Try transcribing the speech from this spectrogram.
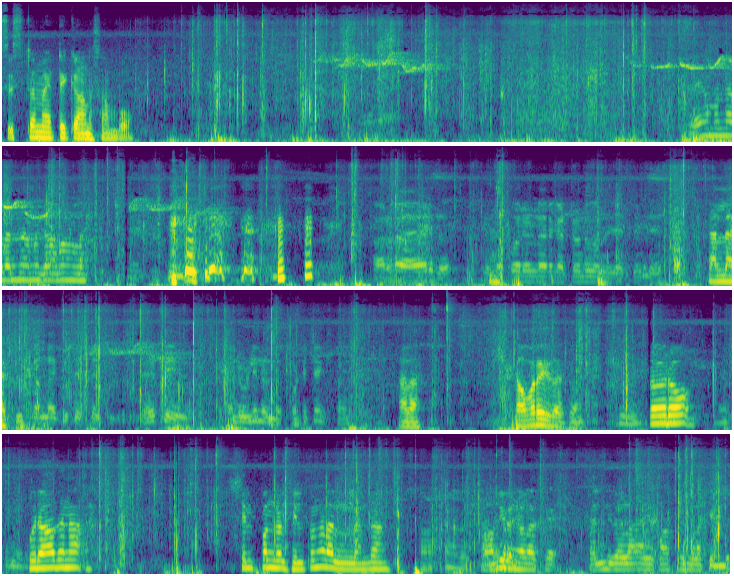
സിസ്റ്റമാറ്റിക് ആണ് സംഭവം. വേഗം വന്നാൽ എന്നാണ് കാണാനുള്ള കല്ലാക്കി. അല്ല കവർ ചെയ്തേക്കാം. ഓരോ പുരാതന ശില്പങ്ങൾ ശില്പങ്ങളല്ല എന്താണ്? പാത്രങ്ങളൊക്കെ കല്ലുകളായ പാത്രങ്ങളൊക്കെ ഉണ്ട്.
